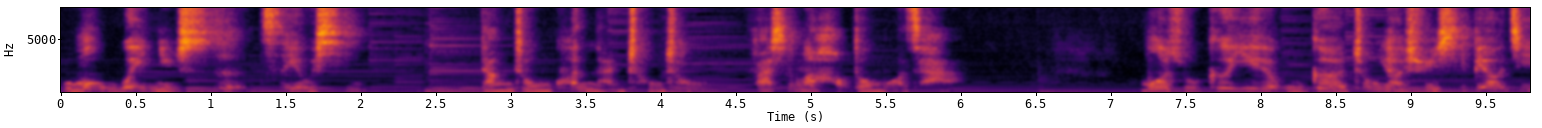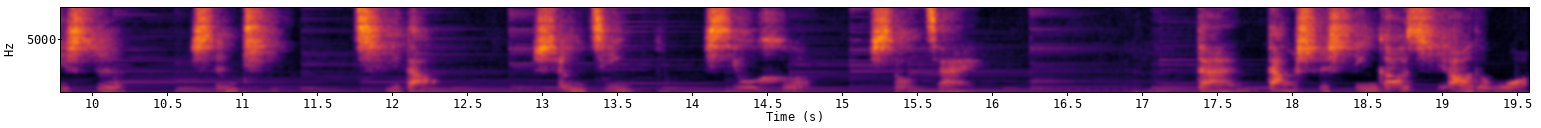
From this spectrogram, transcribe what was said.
我们五位女士自由行，当中困难重重，发生了好多摩擦。墨祖歌耶五个重要讯息标记是：圣体、祈祷、圣经、修和、守斋。但当时心高气傲的我，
